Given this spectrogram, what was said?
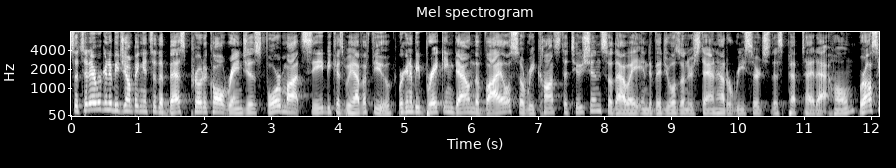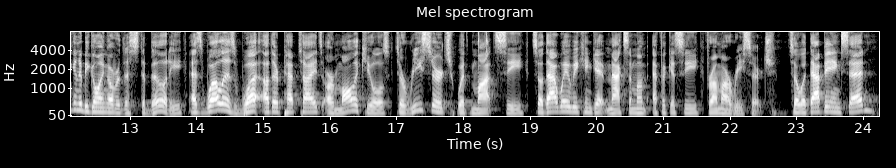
So today we're going to be jumping into the best protocol ranges for MOTS-c because we have a few. We're going to be breaking down the vial, so reconstitution, so that way individuals understand how to research this peptide at home. We're also going to be going over the stability as well as what other peptides or molecules to research with MOTS-c, so that way we can get maximum efficacy from our research. So with that being said,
